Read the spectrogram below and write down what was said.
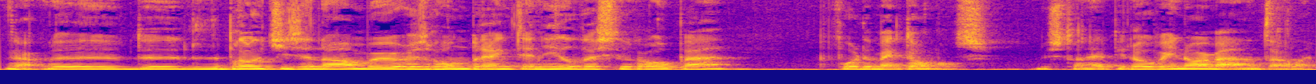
nou, de, de, de broodjes en de hamburgers rondbrengt in heel West-Europa voor de McDonald's. Dus dan heb je het over enorme aantallen.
